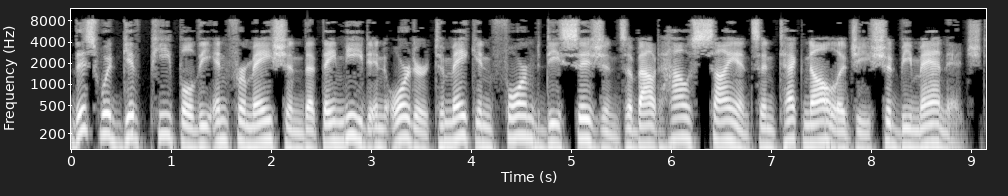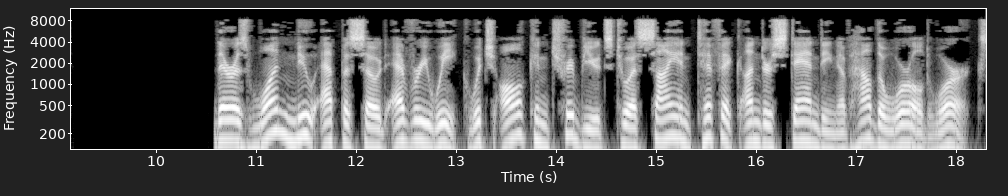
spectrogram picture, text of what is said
This would give people the information that they need in order to make informed decisions about how science and technology should be managed. There is one new episode every week which all contributes to a scientific understanding of how the world works.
